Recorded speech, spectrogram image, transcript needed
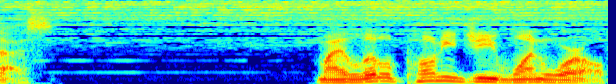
us. My Little Pony G1 World.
